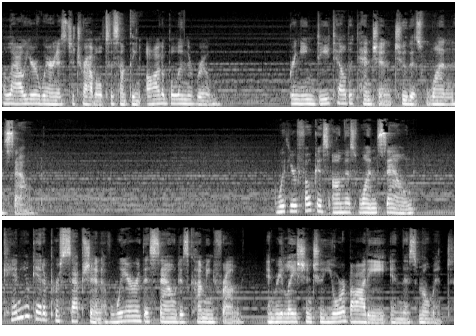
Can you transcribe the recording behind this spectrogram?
Allow your awareness to travel to something audible in the room bringing detailed attention to this one sound. With your focus on this one sound, can you get a perception of where this sound is coming from in relation to your body in this moment?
